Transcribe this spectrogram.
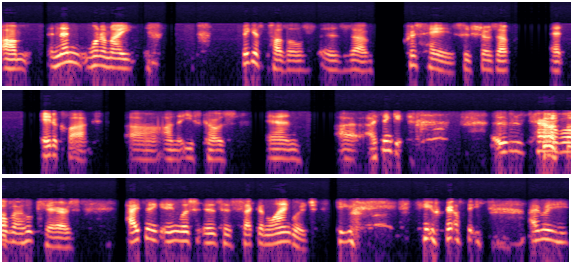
Um, and then one of my biggest puzzles is uh, Chris Hayes, who shows up at eight o'clock uh, on the East Coast, and uh, I think it, this is terrible, but who cares? I think English is his second language. He he really, I mean, he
